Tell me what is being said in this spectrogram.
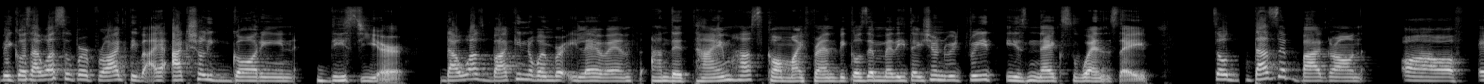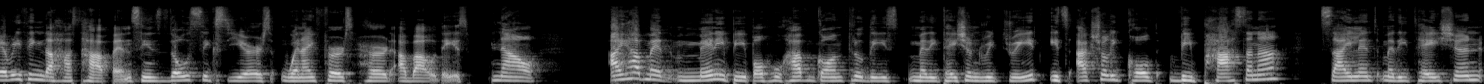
because I was super proactive, I actually got in this year. That was back in November 11th, and the time has come, my friend, because the meditation retreat is next Wednesday. So that's the background of everything that has happened since those six years when I first heard about this. Now, I have met many people who have gone through this meditation retreat. It's actually called Vipassana, silent meditation,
